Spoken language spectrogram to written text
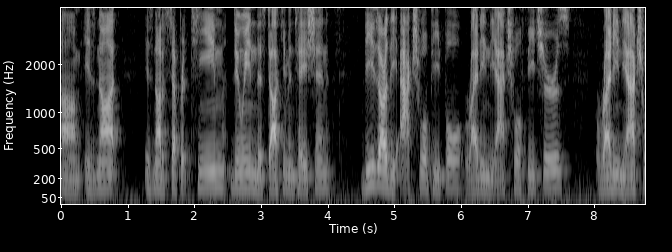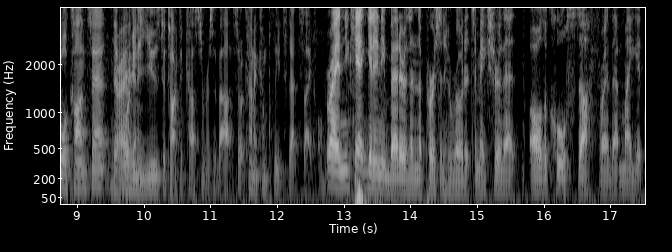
um, is not is not a separate team doing this documentation. These are the actual people writing the actual features, writing the actual content that we're going to use to talk to customers about. So it kind of completes that cycle. Right, and you can't get any better than the person who wrote it to make sure that all the cool stuff, right, that might get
